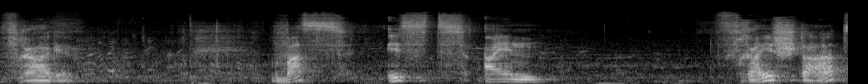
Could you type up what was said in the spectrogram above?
Frage. Was ist ein Freistaat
